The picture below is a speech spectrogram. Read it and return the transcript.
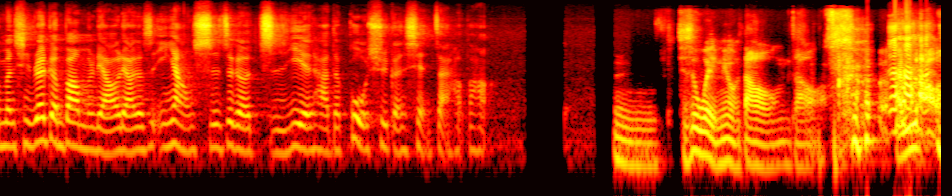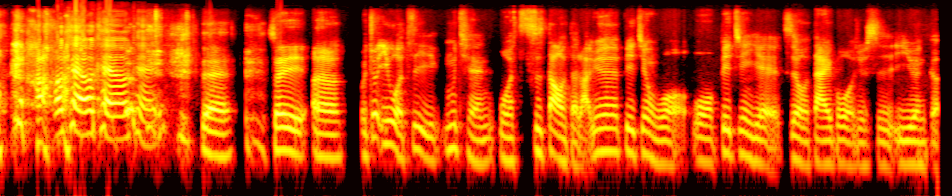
我们请 Regan 帮我们聊一聊，就是营养师这个职业它的过去跟现在，好不好？嗯，其实我也没有到，你知道，很老。OK OK OK。对，所以呃，我就以我自己目前我知道的啦，因为毕竟我我毕竟也只有待过就是医院跟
